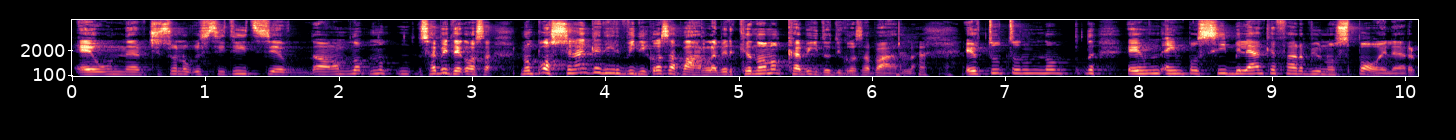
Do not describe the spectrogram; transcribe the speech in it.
È un, ci sono questi tizi. No, no, no, sapete cosa? Non posso neanche dirvi di cosa parla perché non ho capito di cosa parla. È, tutto, è, è impossibile anche farvi uno spoiler.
